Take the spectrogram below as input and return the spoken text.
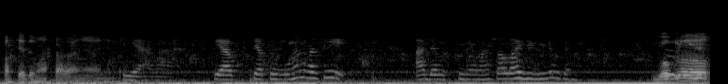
pasti ada masalahnya aja Iya lah. Setiap setiap hubungan pasti ada punya masalah gitu kan. goblok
